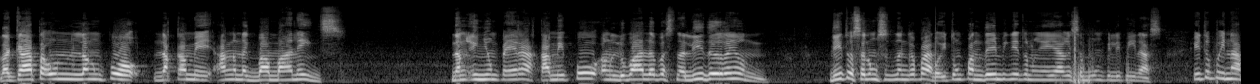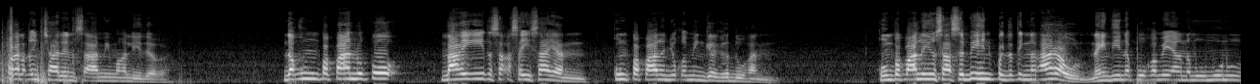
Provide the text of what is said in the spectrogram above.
Nagkataon lang po na kami ang nagmamanage ng inyong pera. Kami po ang lumalabas na leader ngayon dito sa lungsod ng Gapan. Itong pandemic nito nangyayari sa buong Pilipinas, ito po ay napakalaking challenge sa aming mga leader. Na kung paano po makikita sa kasaysayan kung paano nyo kaming gagraduhan. Kung paano yung sasabihin pagdating ng araw na hindi na po kami ang namumuno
